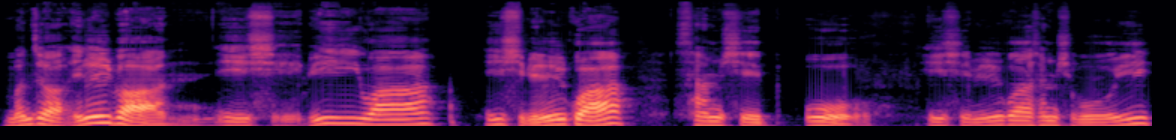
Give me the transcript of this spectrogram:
먼저 1번 22와 21과 35 21과 35의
